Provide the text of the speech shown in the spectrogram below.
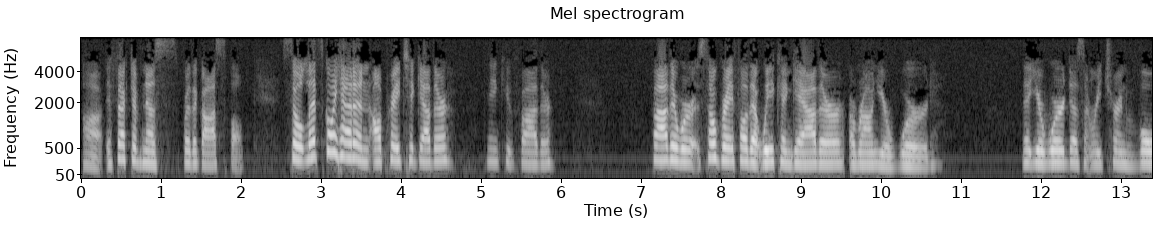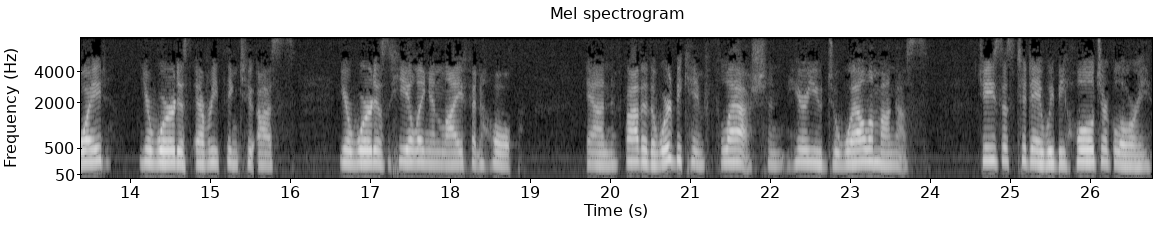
uh, effectiveness for the gospel. So let's go ahead and I'll pray together. Thank you, Father. Father, we're so grateful that we can gather around your word, that your word doesn't return void. Your word is everything to us. Your word is healing and life and hope. And Father, the word became flesh, and here you dwell among us. Jesus, today we behold your glory.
